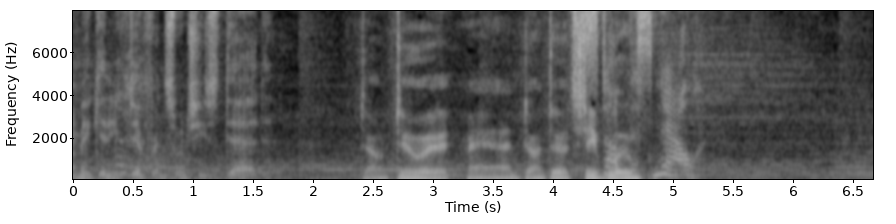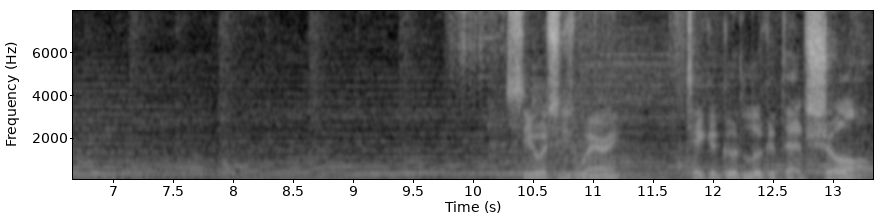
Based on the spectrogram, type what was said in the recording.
Gonna make any difference when she's dead. Don't do it, man. Don't do it, Steve Stop Blue. this now. See what she's wearing? Take a good look at that shawl.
